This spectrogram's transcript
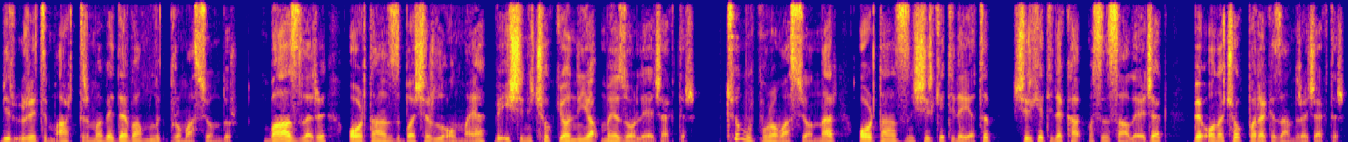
bir üretim arttırma ve devamlılık promosyonudur. Bazıları ortağınızı başarılı olmaya ve işini çok yönlü yapmaya zorlayacaktır. Tüm bu promosyonlar ortağınızın şirket ile yatıp şirket ile kalkmasını sağlayacak ve ona çok para kazandıracaktır.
